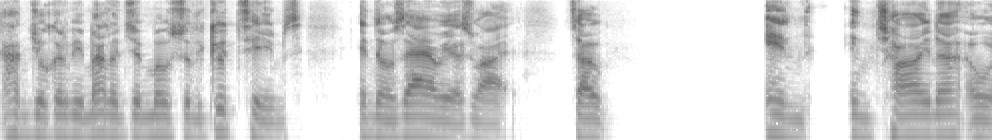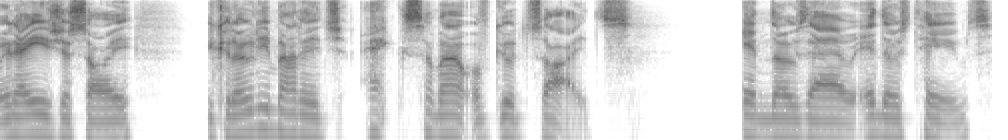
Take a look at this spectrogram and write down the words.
and you're going to be managing most of the good teams in those areas right so in in china or in asia sorry you can only manage x amount of good sides in those area in those teams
